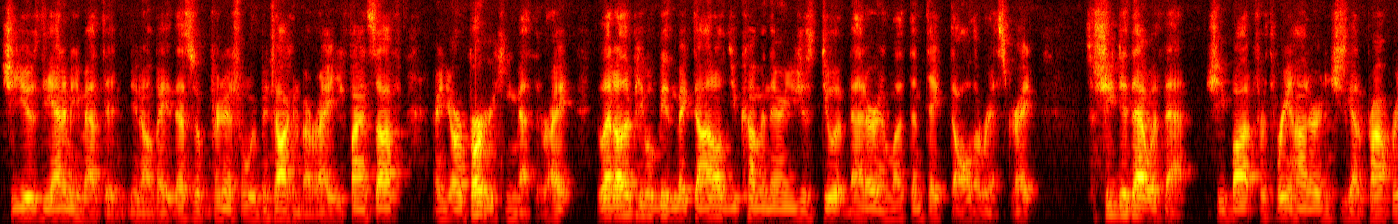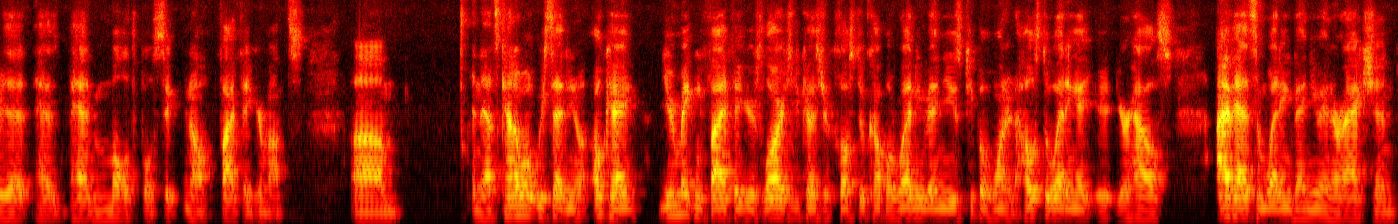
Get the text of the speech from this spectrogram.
she used the enemy method. You know, that's pretty much what we've been talking about, right? You find stuff, and or Burger King method, right? You let other people be the McDonald's. You come in there and you just do it better and let them take the, all the risk, right? So she did that with that. She bought for 300 and she's got a property that has had multiple, six, you know, five figure months. Um, and that's kind of what we said, you know, okay, you're making five figures largely because you're close to a couple of wedding venues. People wanted to host a wedding at your house. I've had some wedding venue interaction.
